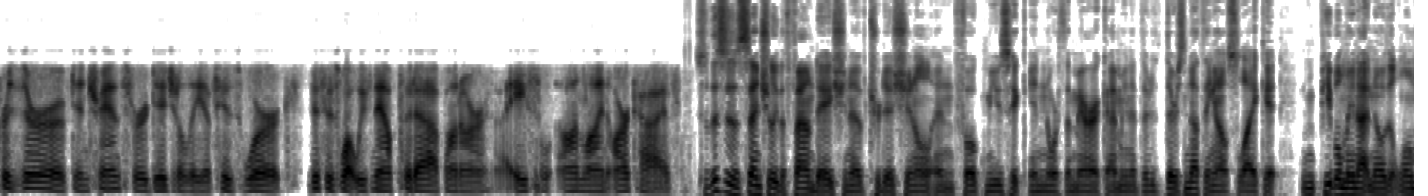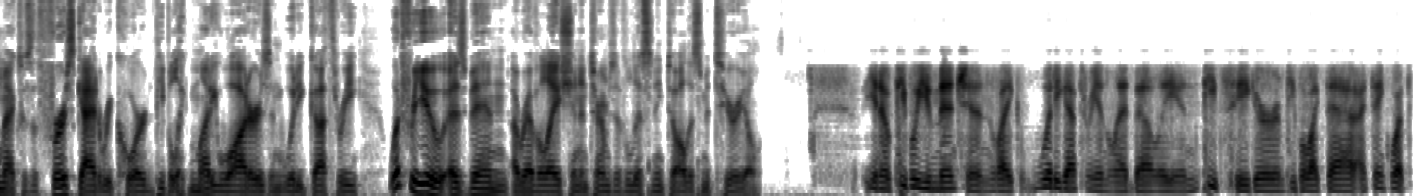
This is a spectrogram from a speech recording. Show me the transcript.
preserved and transferred digitally of his work, this is what we've now put up on our ACE online archive. So this is essentially the foundation of traditional and folk music in North America. I mean, there, there's nothing else like it. People may not know that Lomax was the first guy to record people like Muddy Waters and Woody Guthrie. What for you has been a revelation in terms of listening to all this material? You know, people you mentioned like Woody Guthrie and Leadbelly and Pete Seeger and people like that. I think what's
